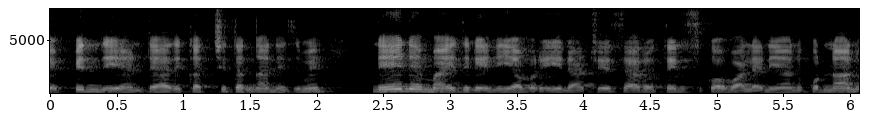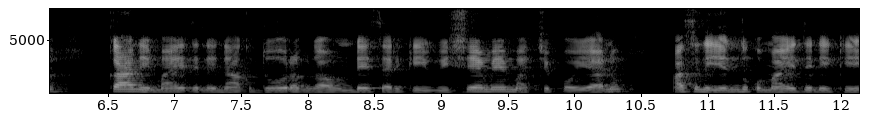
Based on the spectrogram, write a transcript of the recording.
చెప్పింది అంటే అది ఖచ్చితంగా నిజమే. నేనే మైథిలిని ఎవరు ఇలా చేశారో తెలుసుకోవాలని అనుకున్నాను. కానీ మైథిలి నాకు దూరంగా ఉండేసరికి ఈ విషయమే మర్చిపోయాను. అసలు ఎందుకు మైథిలికి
